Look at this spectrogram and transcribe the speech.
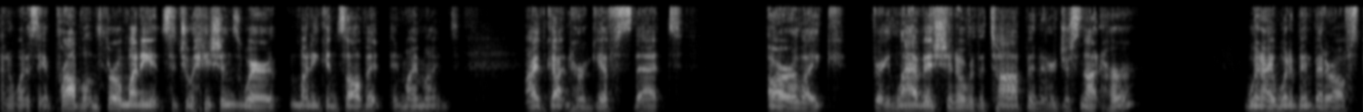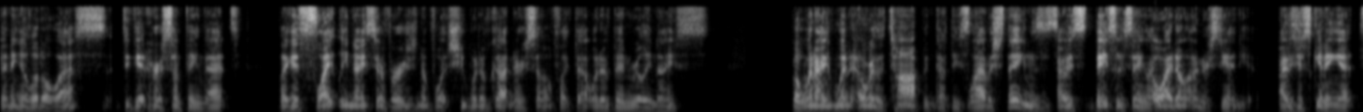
I don't want to say a problem, throw money at situations where money can solve it in my mind. I've gotten her gifts that are like very lavish and over the top and are just not her when I would have been better off spending a little less to get her something that like a slightly nicer version of what she would have gotten herself. Like that would have been really nice. But when I went over the top and got these lavish things, I was basically saying, like, oh, I don't understand you. I was just getting it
